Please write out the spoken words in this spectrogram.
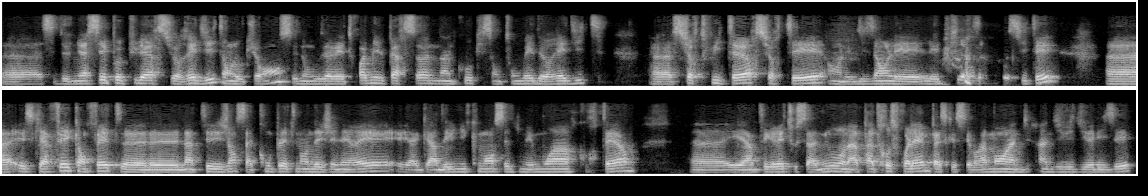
euh, c'est devenu assez populaire sur Reddit en l'occurrence. Et donc, vous avez 3000 personnes d'un coup qui sont tombées de Reddit euh, sur Twitter, sur T, en lui disant les, les pires atrocités. Euh, et ce qui a fait qu'en fait, euh, l'intelligence a complètement dégénéré et a gardé uniquement cette mémoire court terme et intégré tout ça. Nous, on n'a pas trop ce problème parce que c'est vraiment individualisé.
